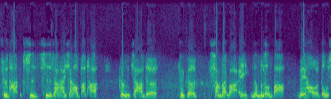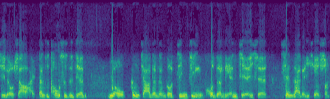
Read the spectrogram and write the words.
就是它事事实上还想要把它更加的这个想办法，哎，能不能把美好的东西留下来，但是同时之间又更加的能够精进或者连接一些现在的一些什么。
